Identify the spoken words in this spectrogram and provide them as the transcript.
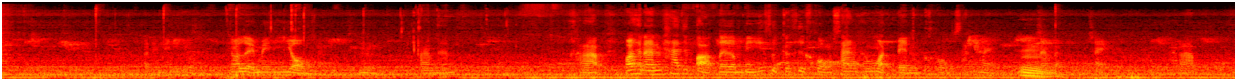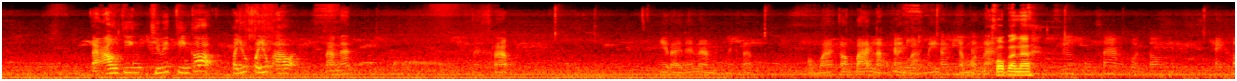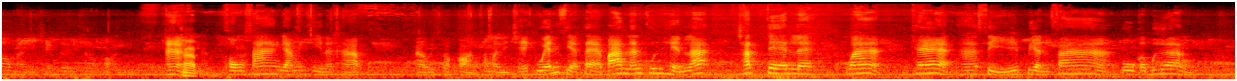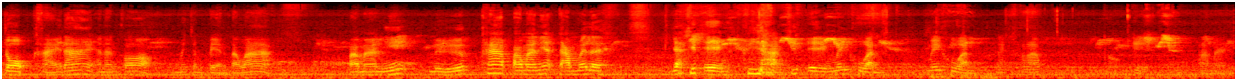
เลยไม่นิยมก็เลยไม่นิยมอืมตามนั้นครับ เพราะฉะนั้นถ้าจะต่อเติมดีที่สุดก็คือโครงสร้างทั้งหมดเป็นโครงสร้างใหม่อืมนั่นแบบใช่ครับ แต่เอาจริงชีวิตจริงก็ประยุกต์ประยุกต์เอาอะตามนั้นนะครับ มีอะไรแนะนำไหมครับ ผมว่าก็บ้านหลังหนึ่งหลังนี้จะหมดแล้วครบแล้วนะ เรื่องโครงสร้างควรต้องให้เข้ามารีเช็คด้วยวิศวกรอะครับ โครงสร้างย้ำอีกทีนะครับเอาวิศวกรเข้ามารีเช็ค เว้นเสียแต่บ้านนั้นคุณเห็นแล้วชัดเจนเลยว่าแค่ทาสีเปลี่ยนฝ้าปูกระเบื้อง จบขายได้ อันนั้นก็ไม่จำเป็นแต่ว่า ประมาณนี้หรือถ้าประมาณเนี้ยจำไว้เลย อย่าคิดเอง อย่าคิดเองไม่ควรไม่ควรนะครับ โอเคประมาณ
